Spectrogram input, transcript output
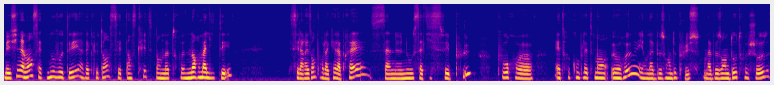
mais finalement, cette nouveauté, avec le temps, s'est inscrite dans notre normalité. C'est la raison pour laquelle après, ça ne nous satisfait plus pour euh, être complètement heureux et on a besoin de plus, on a besoin d'autres choses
